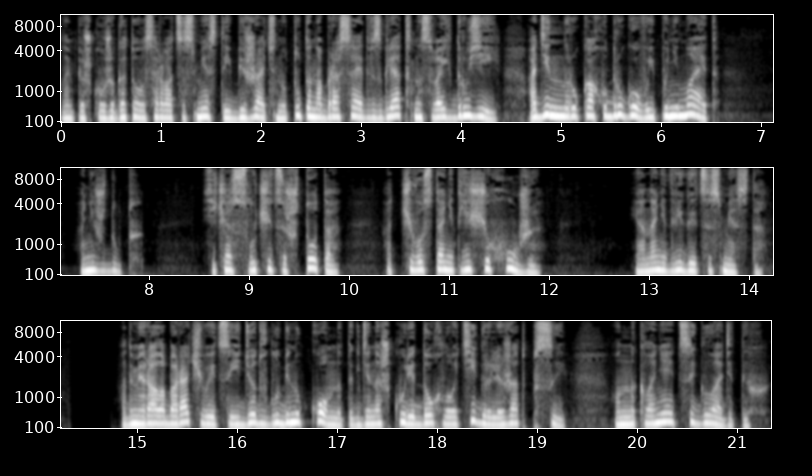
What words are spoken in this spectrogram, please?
Лампешка уже готова сорваться с места и бежать, но тут она бросает взгляд на своих друзей, один на руках у другого, и понимает, они ждут. Сейчас случится что-то, от чего станет еще хуже. И она не двигается с места. Адмирал оборачивается и идет в глубину комнаты, где на шкуре дохлого тигра лежат псы. Он наклоняется и гладит их.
